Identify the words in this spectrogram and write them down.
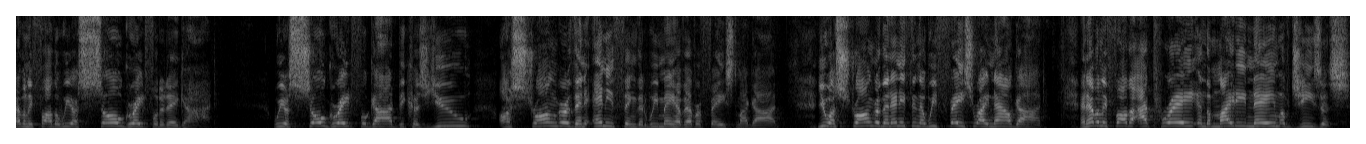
Heavenly Father, we are so grateful today, God. We are so grateful, God, because you are stronger than anything that we may have ever faced, my God. You are stronger than anything that we face right now, God. And Heavenly Father, I pray in the mighty name of Jesus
